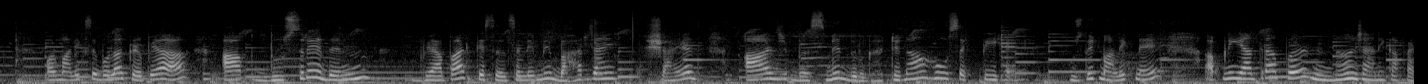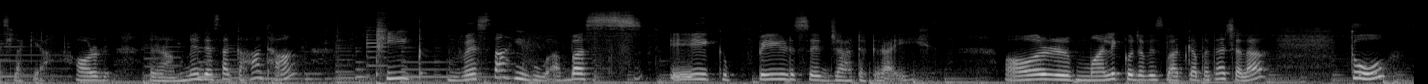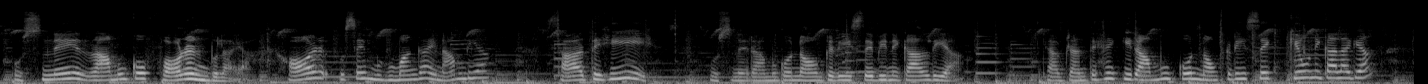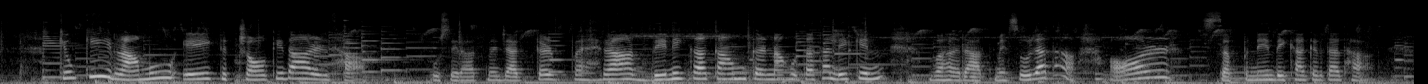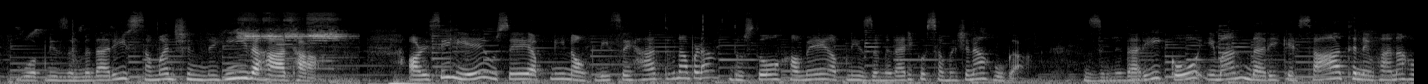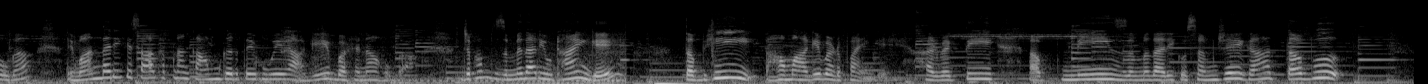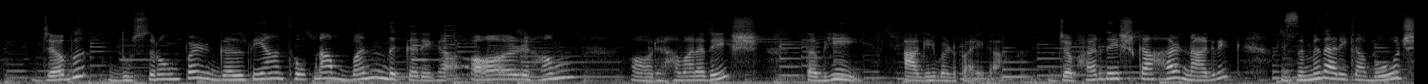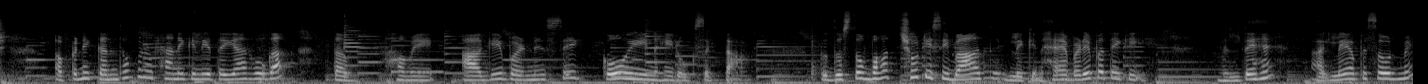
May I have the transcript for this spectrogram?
और मालिक से बोला, कृपया आप दूसरे दिन व्यापार के सिलसिले में बाहर जाएँ। शायद आज बस में दुर्घटना हो सकती है। उस दिन मालिक ने अपनी यात्रा पर न जाने का फैसला किया और रामू ने जैसा कहा था, ठीक वैसा ही हुआ। बस एक पेड़ से जा टकराई। और मालिक को जब इस बात का पता चला तो उसने रामू को फ़ौरन बुलाया और उसे मुहमांगा इनाम दिया। साथ ही उसने रामू को नौकरी से भी निकाल दिया। क्या आप जानते हैं कि रामू को नौकरी से क्यों निकाला गया? क्योंकि रामू एक चौकीदार था। उसे रात में जागकर पहरा देने का काम करना होता था, लेकिन वह रात में सो जाता और सपने देखा करता था। वो अपनी ज़िम्मेदारी समझ नहीं रहा था। और इसीलिए उसे अपनी नौकरी से हाथ धोना पड़ा। दोस्तों, हमें अपनी ज़िम्मेदारी को समझना होगा। ज़िम्मेदारी को ईमानदारी के साथ निभाना होगा। ईमानदारी के साथ अपना काम करते हुए आगे बढ़ना होगा। जब हम ज़िम्मेदारी उठाएँगे, तभी हम आगे बढ़ पाएँगे। हर व्यक्ति अपनी ज़िम्मेदारी को समझेगा, तब जब दूसरों पर गलतियाँ थोपना बंद करेगा और हम और हमारा देश तभी आगे बढ़ पाएगा। जब हर देश का हर नागरिक ज़िम्मेदारी का बोझ अपने कंधों पर उठाने के लिए तैयार होगा, तब हमें आगे बढ़ने से कोई नहीं रोक सकता। तो दोस्तों, बहुत छोटी सी बात, लेकिन है बड़े पते की। मिलते हैं अगले एपिसोड में।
